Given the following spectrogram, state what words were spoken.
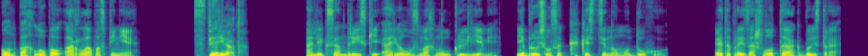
Он похлопал орла по спине. «Вперед!» Александрийский орел взмахнул крыльями и бросился к костяному духу. Это произошло так быстро,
